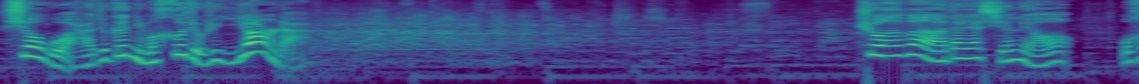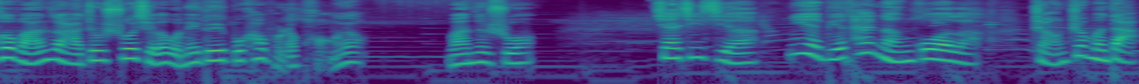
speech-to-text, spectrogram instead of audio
效果哈就跟你们喝酒是一样的。吃完饭啊，大家闲聊，我和丸子啊就说起了我那堆不靠谱的朋友。丸子说：“佳琪姐，你也别太难过了。”长这么大，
